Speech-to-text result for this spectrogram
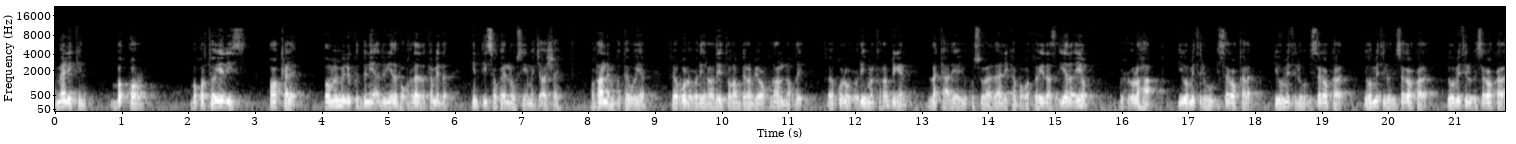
malikin boqor boqortooyadiis oo kale oo mamliku dunya adduunyada boqoradeeda ka mid a intiisoo kale in lagu siiya ma oo raalli ku tahay weyaan fa yaqul wuxuu dhihi radiitu rabbi rabbi waan ku raalli noqday fa yaquul wuxuu dhihi marka rabbigeen laka adiga ayuu ku sugnaa dalika boqortooyadaas iyada iyo wuxuu lahaa iyo wamiluhu isagoo kale iyo wamiluhu isagoo kale iyo wamiluhu isagoo kale iyo wamiluhu isagoo kale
